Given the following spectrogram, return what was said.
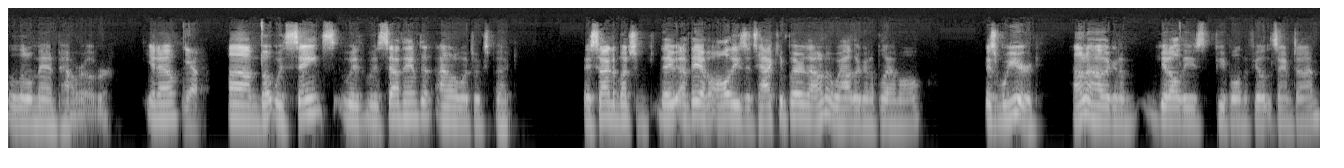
a little manpower over. You know. Yeah. Um, but with Saints, with with Southampton, I don't know what to expect. They signed a bunch of they they have all these attacking players. I don't know how they're going to play them all. It's weird. I don't know how they're going to get all these people on the field at the same time.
